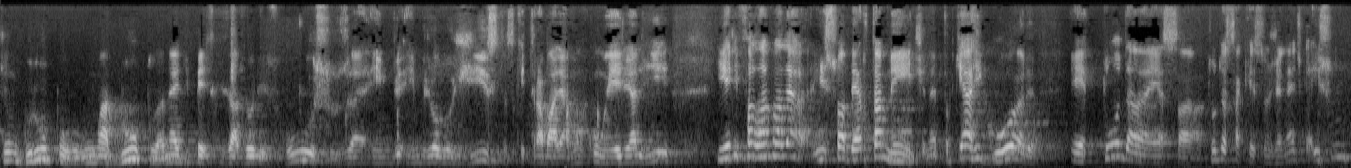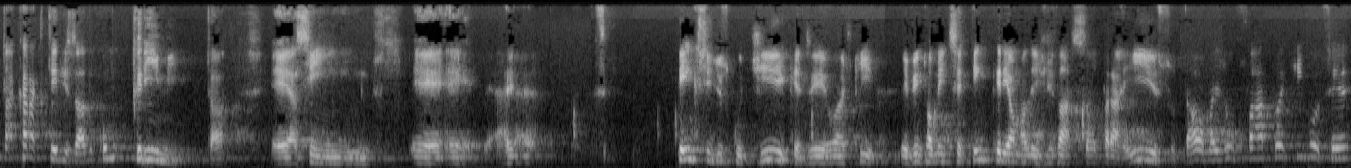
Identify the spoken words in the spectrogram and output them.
tinha um grupo, uma dupla né, de pesquisadores russos, é, embriologistas que trabalhavam com ele ali, e ele falava isso abertamente, né? porque a rigor, é, toda, essa, toda essa questão genética, isso não está caracterizado como crime. Tá? É, assim, é, é, é, tem que se discutir, quer dizer, eu acho que eventualmente você tem que criar uma legislação para isso, tal, mas o fato é que você,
